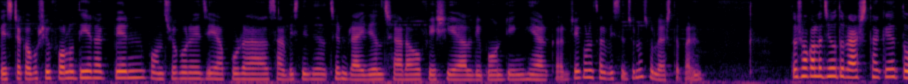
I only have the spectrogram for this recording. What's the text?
পেজটাকে অবশ্যই ফলো দিয়ে রাখবেন। পঞ্চগড়ে যে আপুরা সার্ভিস নিতে যাচ্ছেন ব্রাইডাল ছাড়াও ফেসিয়াল রিবন্ডিং হেয়ার কাট যে কোনো সার্ভিসের জন্য চলে আসতে পারেন। তো সকালে যেহেতু রাশ থাকে, তো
